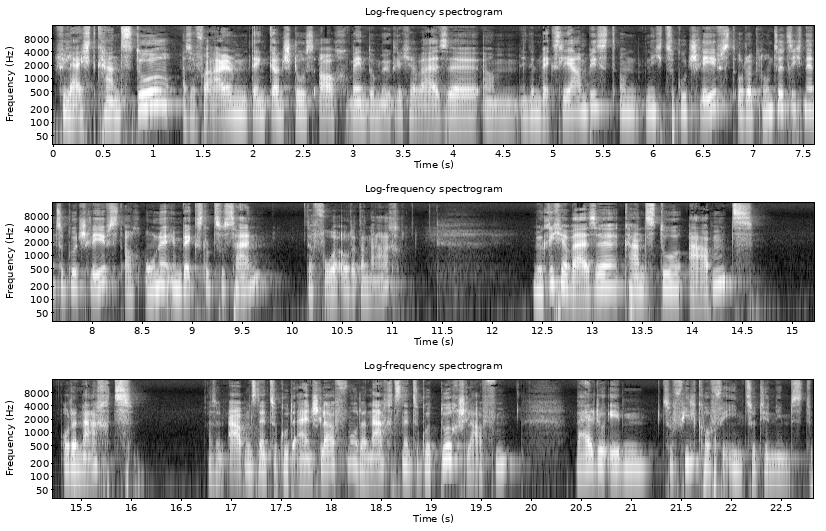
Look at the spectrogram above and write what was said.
Vielleicht kannst du, also vor allem Denkanstoß auch, wenn du möglicherweise ähm, in den Wechseljahren bist und nicht so gut schläfst oder grundsätzlich nicht so gut schläfst, auch ohne im Wechsel zu sein, davor oder danach. Möglicherweise kannst du abends oder nachts, also abends nicht so gut einschlafen oder nachts nicht so gut durchschlafen, weil du eben zu viel Koffein zu dir nimmst.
